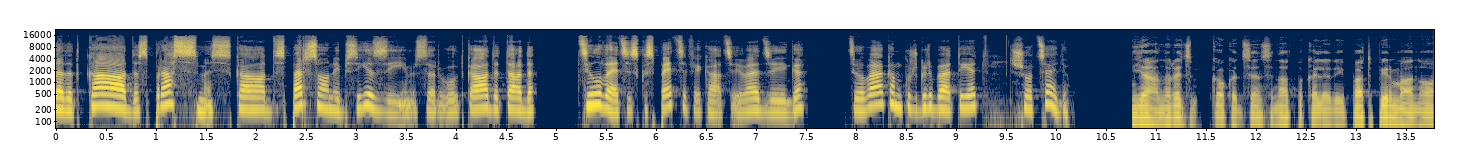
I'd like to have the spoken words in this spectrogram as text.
tātad kādas prasmes, kādas personības iezīmes, varbūt kāda tāda cilvēciska specifikācija vajadzīga cilvēkam, kurš gribētu iet šo ceļu. Jā, nu redz, kaut kad sen, sen atpakaļ arī pati pirmā no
